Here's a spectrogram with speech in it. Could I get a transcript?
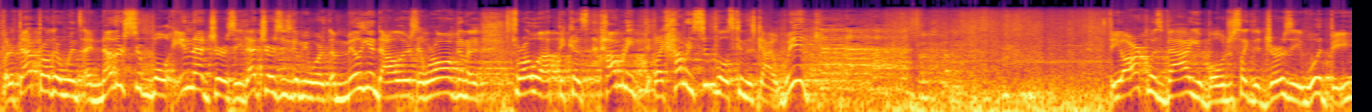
But if that brother wins another Super Bowl in that jersey, that jersey is going to be worth a million dollars, and we're all going to throw up because how many like how many Super Bowls can this guy win? The ark was valuable, just like the jersey would be,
